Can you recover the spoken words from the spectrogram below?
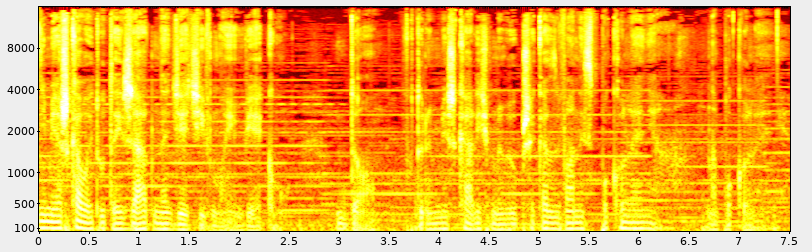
Nie mieszkały tutaj żadne dzieci w moim wieku. Dom, w którym mieszkaliśmy, był przekazywany z pokolenia na pokolenie.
